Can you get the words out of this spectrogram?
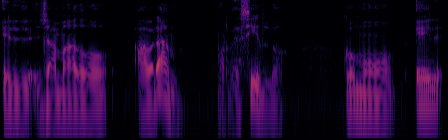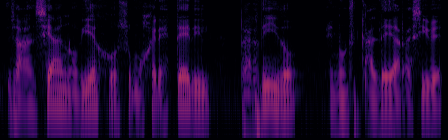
el llamado Abraham, por decirlo, como él, ya anciano, viejo, su mujer estéril, perdido, en una caldea recibe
